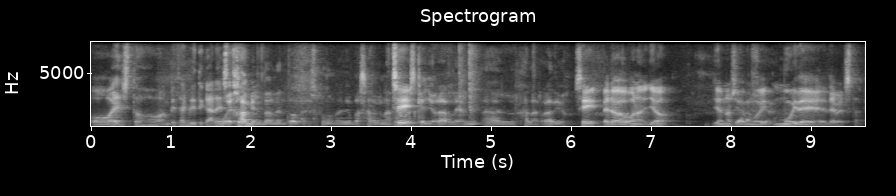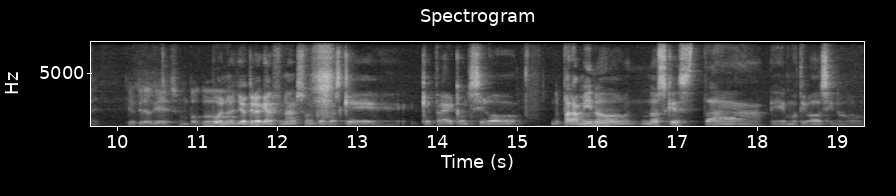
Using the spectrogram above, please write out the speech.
o esto, o empieza a criticar Muy esto. Hamilton entonces, como el año pasado, que no hacía Sí. más que llorarle al- al- a la radio. Sí, pero bueno, yo, yo no soy muy, muy de, de Verstappen. Yo creo que es un poco... Bueno, yo creo que al final son cosas que, que trae consigo. Para mí no, no es que está eh, motivado, sino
